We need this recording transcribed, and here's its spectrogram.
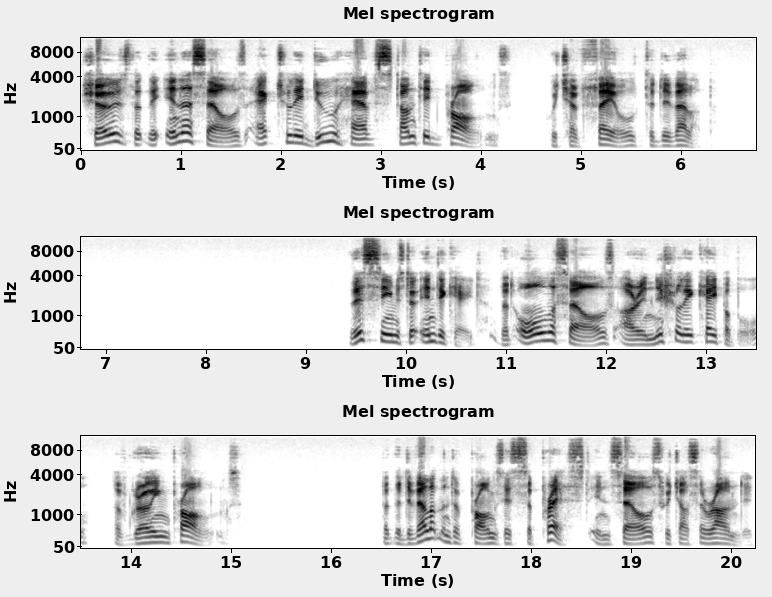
shows that the inner cells actually do have stunted prongs, which have failed to develop. This seems to indicate that all the cells are initially capable of growing prongs, but the development of prongs is suppressed in cells which are surrounded.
